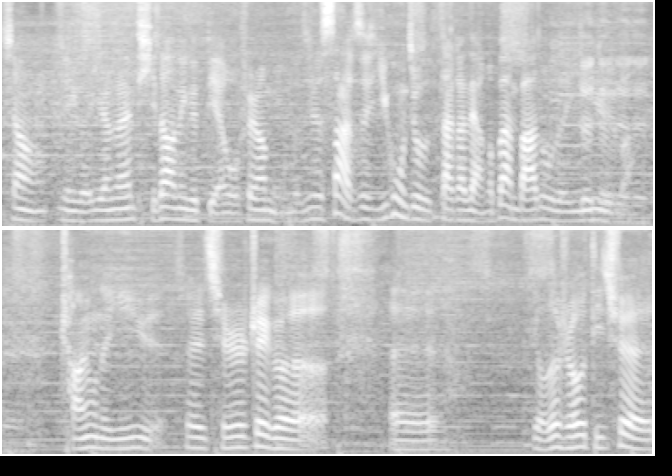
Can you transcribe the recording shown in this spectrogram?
像那个刚才提到那个点，我非常明白，就是萨克斯一共就大概两个半八度的音域吧，常用的音域。所以其实这个，呃，有的时候的确，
